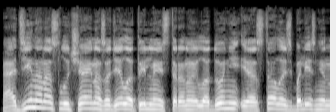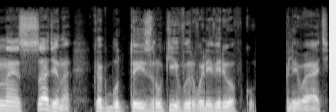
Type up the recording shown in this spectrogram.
Один она случайно задела тыльной стороной ладони, и осталась болезненная ссадина, как будто из руки вырвали веревку. Плевать.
